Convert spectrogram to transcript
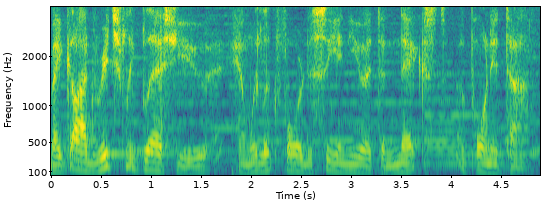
May God richly bless you, and we look forward to seeing you at the next appointed time.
